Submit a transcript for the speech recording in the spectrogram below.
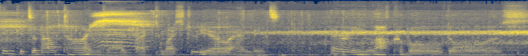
think it's about time to head back to my studio and its very lockable doors.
